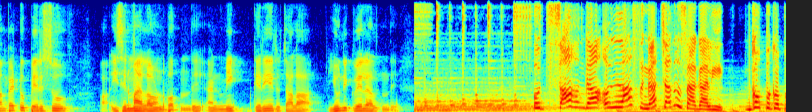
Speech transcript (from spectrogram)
కంపేర్ టు పెరుసు ఈ సినిమా ఎలా ఉండబోతుంది? అండ్ మీ కెరీర్ చాలా యూనిక్ వేలో వెళ్తుంది. ఉత్సాహంగా ఉల్లాసంగా చదువు సాగాలి. గొప్ప గొప్ప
